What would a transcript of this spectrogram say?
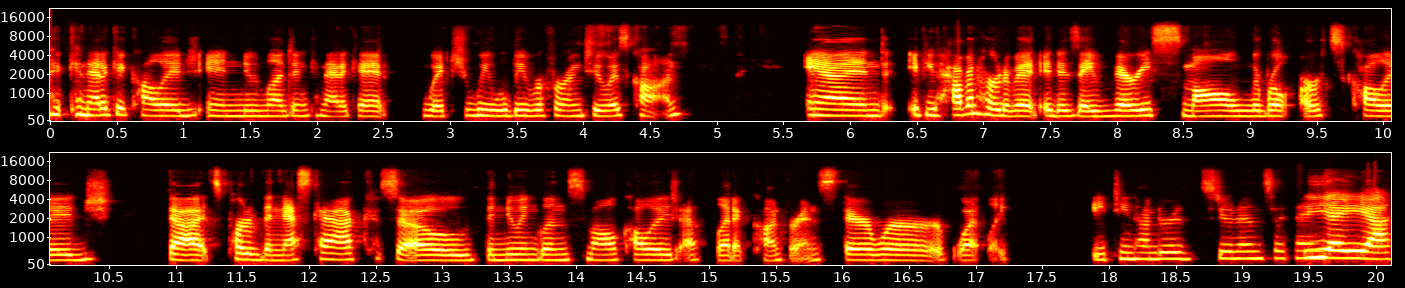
Connecticut College in New London, Connecticut, which we will be referring to as Conn. And if you haven't heard of it, it is a very small liberal arts college that's part of the NESCAC, so the New England Small College Athletic Conference. There were what like 1800 students, I think. Yeah, yeah, yeah.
